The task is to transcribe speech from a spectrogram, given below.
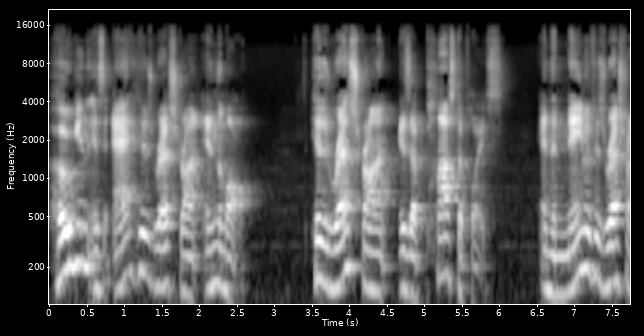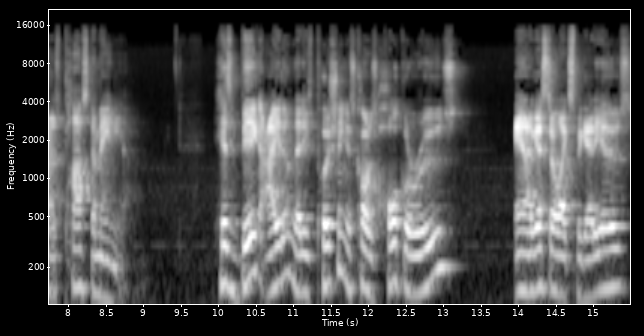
Hogan is at his restaurant in the mall. His restaurant is a pasta place, and the name of his restaurant is Pasta Mania. His big item that he's pushing is called his Hulkaroos, and I guess they're like SpaghettiOs.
